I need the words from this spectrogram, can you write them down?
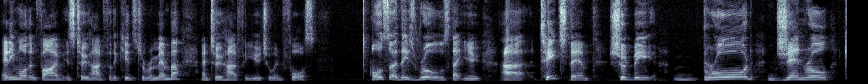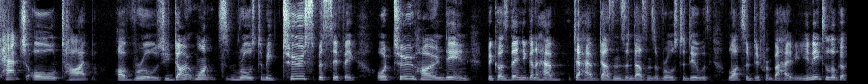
Any more than five is too hard for the kids to remember and too hard for you to enforce. Also, these rules that you uh, teach them should be broad, general, catch all type of rules. You don't want rules to be too specific or too honed in because then you're going to have to have dozens and dozens of rules to deal with lots of different behavior. You need to look at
